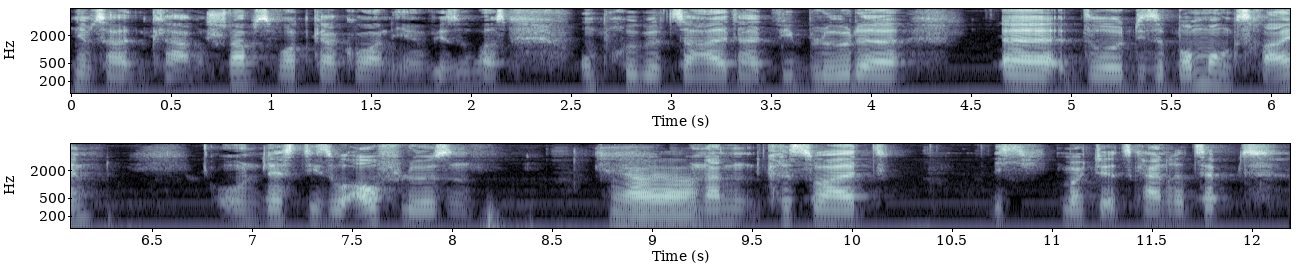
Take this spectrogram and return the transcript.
Nimmst halt einen klaren Schnaps, Wodka-Korn, irgendwie sowas und prügelst da halt halt wie blöde äh, so diese Bonbons rein und lässt die so auflösen. Ja, ja. Und dann kriegst du halt, ich möchte jetzt kein Rezept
